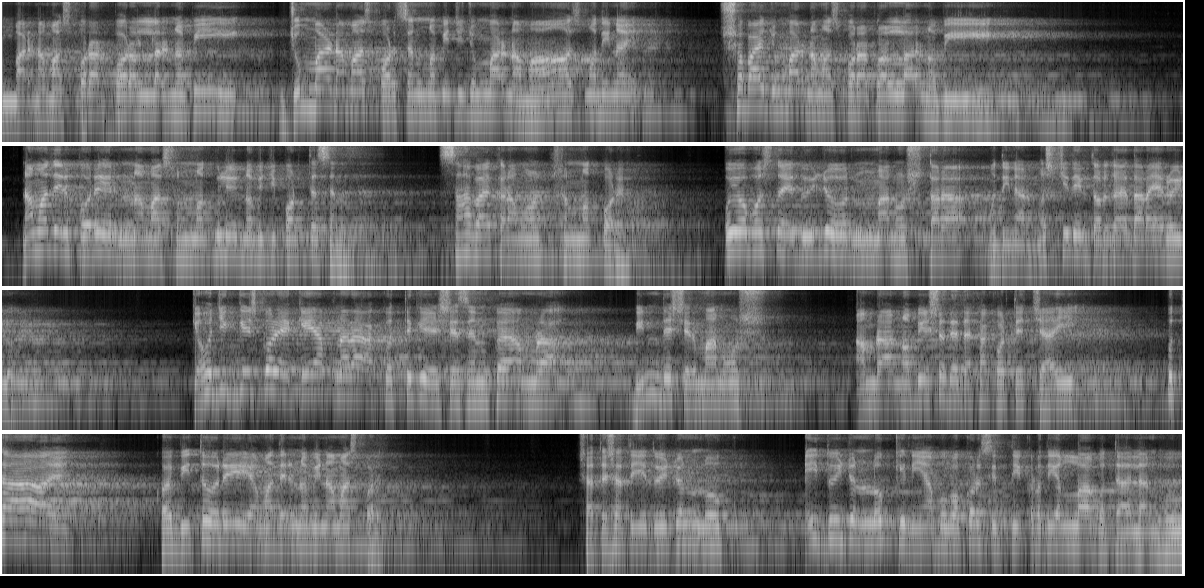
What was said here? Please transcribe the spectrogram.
জুম্মার নামাজ পড়ার পর আল্লাহর নবী, জুম্মার নামাজ পড়ছেন নবীজি জুম্মার নামাজ মদিনায়। সবাই জুম্মার নামাজ পড়ার পর আল্লাহর নবী। নামাজের পরের নামাজ সুন্নতগুলি নবীজি পড়তেছেন। সাহাবায় কারাম সুন্নত পড়েন। ওই অবস্থায় দুইজন মানুষ তারা মদিনার মসজিদের দরজায় দাঁড়ায় রইল। কেউ জিজ্ঞেস করে, কে আপনারা? থেকে এসেছেন? কয়, আমরা ভিন দেশের মানুষ। আমরা নবীর সাথে দেখা করতে চাই। কোথায়? কয়, ভিতরে আমাদের নবী নামাজ পড়ে। সাথে সাথে এই দুইজন লোক, এই দুইজন লোককে নিয়ে আবু বকর সিদ্দিক রদি আল্লাহ তালানহু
